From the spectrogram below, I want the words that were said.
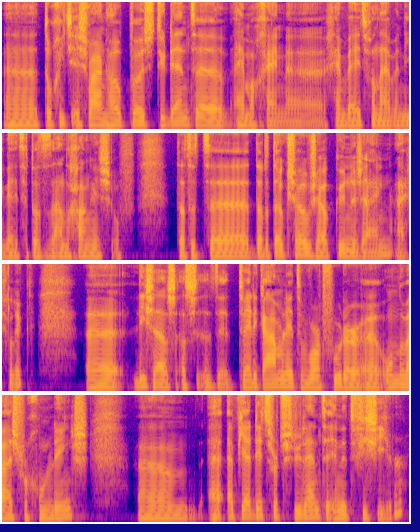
uh, toch iets is waar een hoop studenten helemaal geen, geen weet van hebben. Die weten dat het aan de gang is of dat het, dat het ook zo zou kunnen zijn eigenlijk. Lisa, als, als Tweede Kamerlid, woordvoerder onderwijs voor GroenLinks. Um, heb jij dit soort studenten in het vizier?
